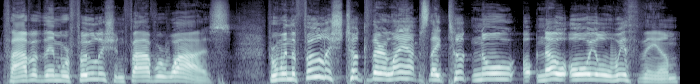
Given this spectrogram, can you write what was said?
Five of them were foolish and five were wise. For when the foolish took their lamps, they took no, no oil with them,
